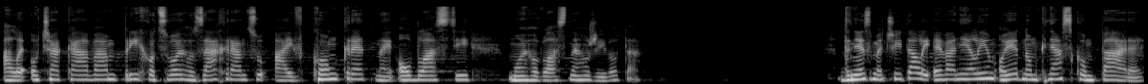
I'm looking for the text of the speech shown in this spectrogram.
ale očakávam príchod svojho záchrancu aj v konkrétnej oblasti môjho vlastného života. Dnes sme čítali evanelium o jednom kňazskom páre,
